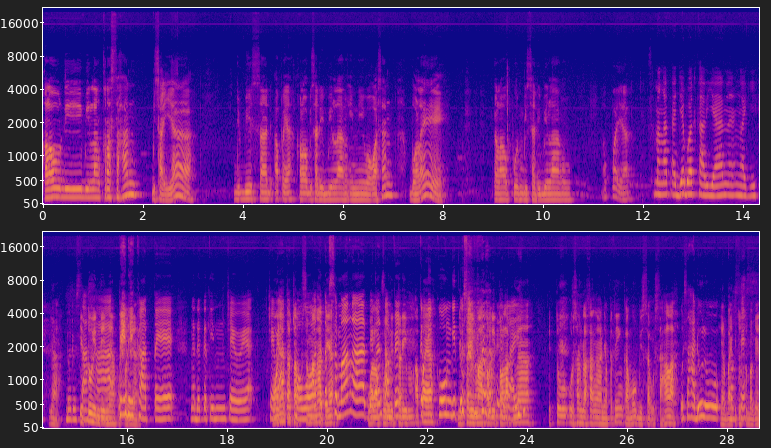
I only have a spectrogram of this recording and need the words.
Kalau dibilang keresahan bisa iya. Bisa apa ya kalau bisa dibilang ini wawasan boleh. Kalaupun bisa dibilang apa ya? Semangat aja buat kalian yang lagi ya berusaha. Itu intinya pokoknya. PDKT ngedeketin cewek cewek Pokoknya atau tetap cowok semangat tetap ya. semangat jangan walaupun sampai diterima apa ya ketikung gitu diterima atau ditolaknya itu urusan belakangan. Yang penting kamu bisa usahalah usaha dulu ya baik itu proses. sebagai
